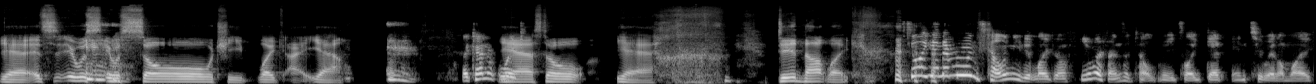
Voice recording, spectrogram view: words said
Yeah, it's it was it was so cheap. Like, I, yeah, like kind of like yeah. So yeah, did not like. so like and everyone's telling me that like a few of my friends have told me to like get into it i'm like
